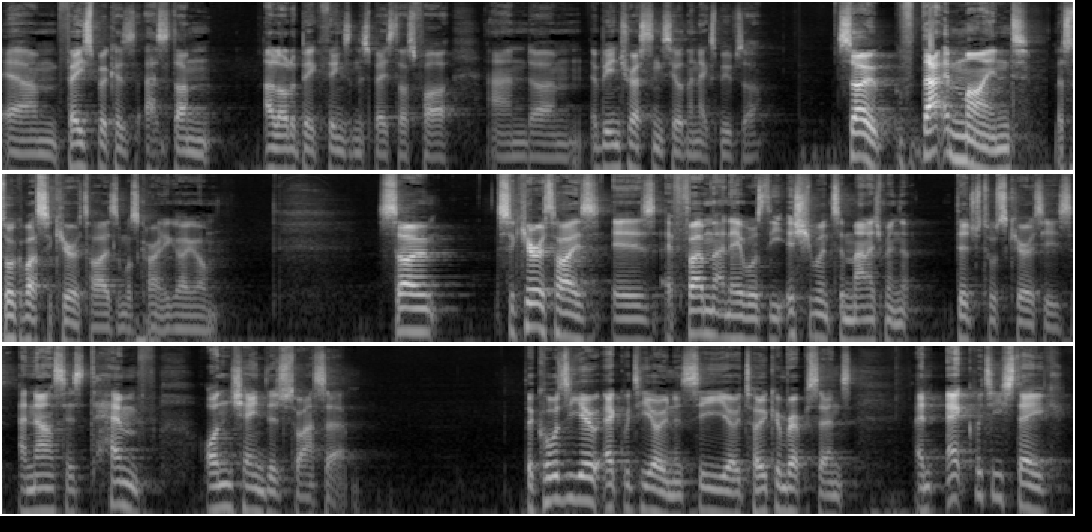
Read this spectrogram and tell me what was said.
Um, Facebook has, has done a lot of big things in the space thus far, and um, it'll be interesting to see what the next moves are. So, that in mind, let's talk about Securitize and what's currently going on. So, Securitize is a firm that enables the issuance and management of digital securities, announced its 10th on chain digital asset. The Curzio equity owner's CEO token represents an equity stake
